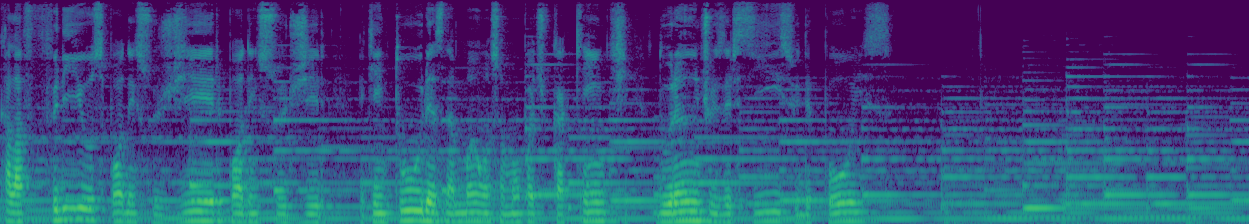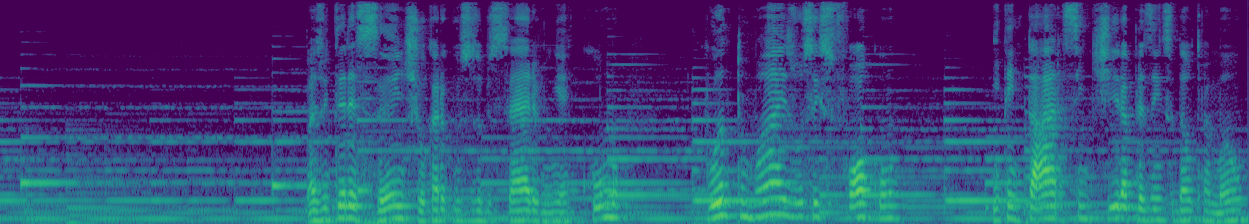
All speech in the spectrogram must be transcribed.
calafrios podem surgir, podem surgir quenturas na mão, a sua mão pode ficar quente durante o exercício e depois. Mas o interessante, eu quero que vocês observem, é como quanto mais vocês focam em tentar sentir a presença da outra mão.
